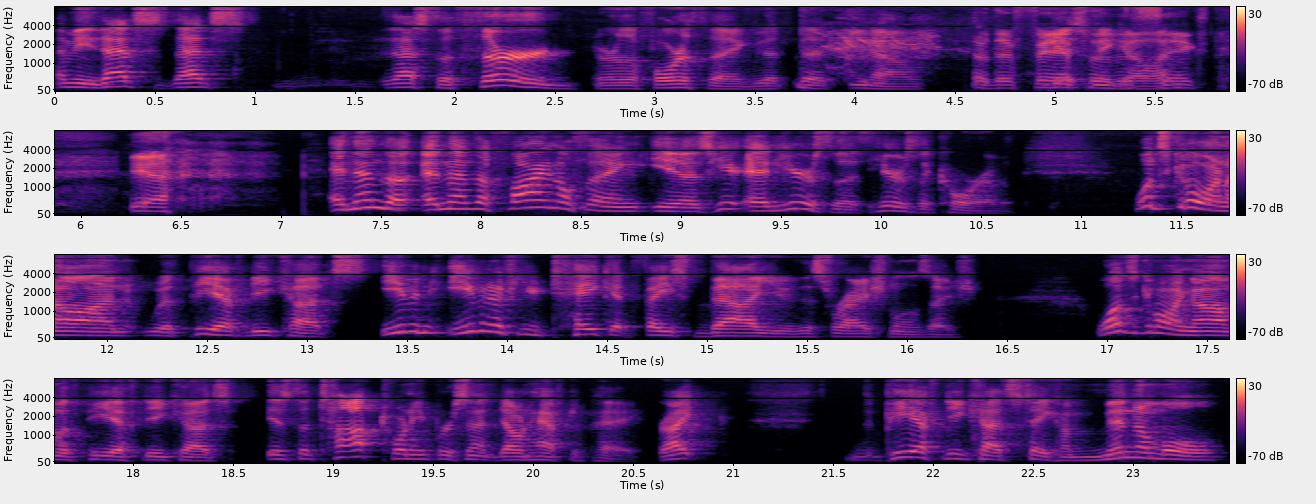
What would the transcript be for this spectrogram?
I mean, that's that's that's the third or the fourth thing that that you know, or the fifth or the going. sixth, yeah. And then the and then the final thing is here, and here's the here's the core of it. What's going on with PFD cuts? Even even if you take at face value this rationalization, what's going on with PFD cuts is the top 20% don't have to pay, right? The PFD cuts take a minimal,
